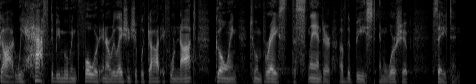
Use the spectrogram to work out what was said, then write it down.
God. We have to be moving forward in our relationship with God if we're not going to embrace the slander of the beast and worship Satan.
